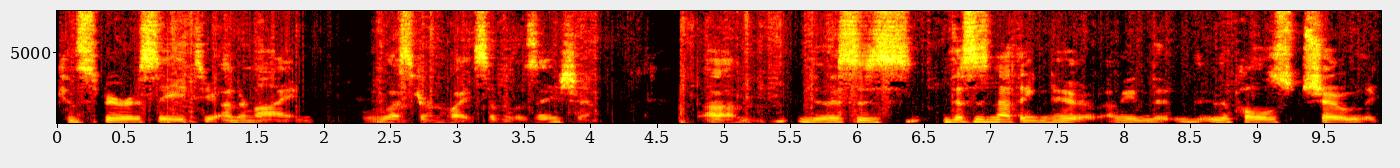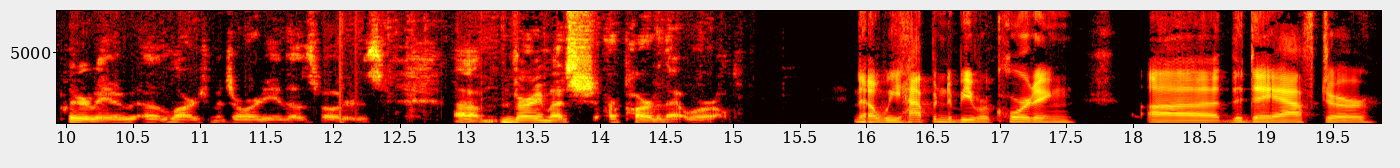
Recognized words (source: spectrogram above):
conspiracy to undermine Western white civilization. Um, this is this is nothing new. I mean, the, the polls show clearly a, a, large majority of those voters um, very much are part of that world. Now we happen to be recording uh, the day after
